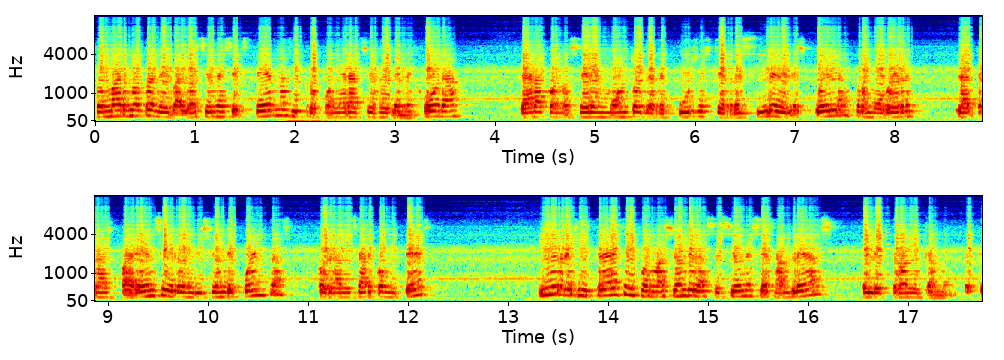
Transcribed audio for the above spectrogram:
tomar nota de evaluaciones externas y proponer acciones de mejora, dar a conocer el monto de recursos que recibe de la escuela, promover la transparencia y rendición de cuentas, organizar comités y registrar esa información de las sesiones y asambleas electrónicamente, ¿ok?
